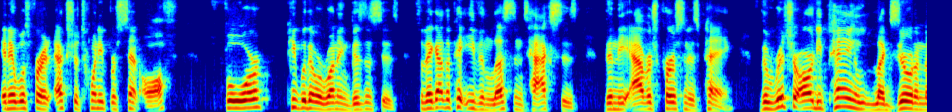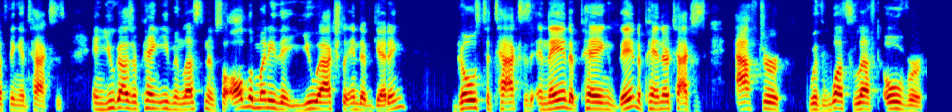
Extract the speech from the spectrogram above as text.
and it was for an extra 20% off for people that were running businesses. So they got to pay even less in taxes than the average person is paying. The rich are already paying like zero to nothing in taxes, and you guys are paying even less than them. So all the money that you actually end up getting goes to taxes, and they end up paying they end up paying their taxes after with what's left over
